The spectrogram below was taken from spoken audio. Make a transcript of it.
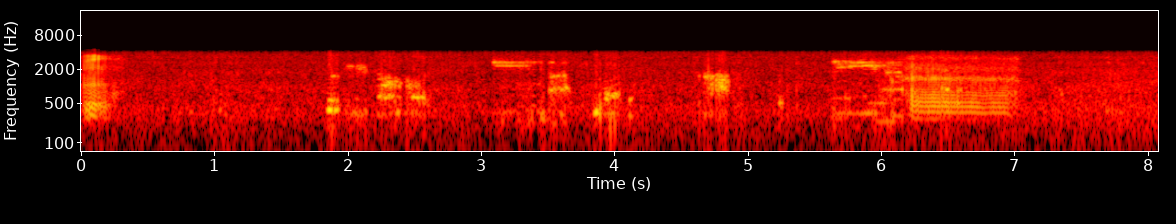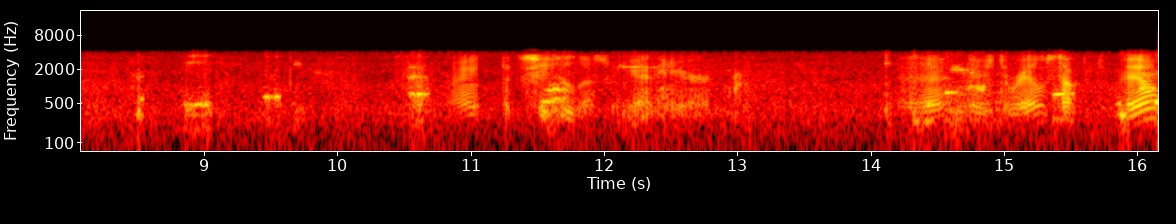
Hmm. Uh, alright, let's see who else we got here. Uh, there's Darrell. Let's Darrell.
